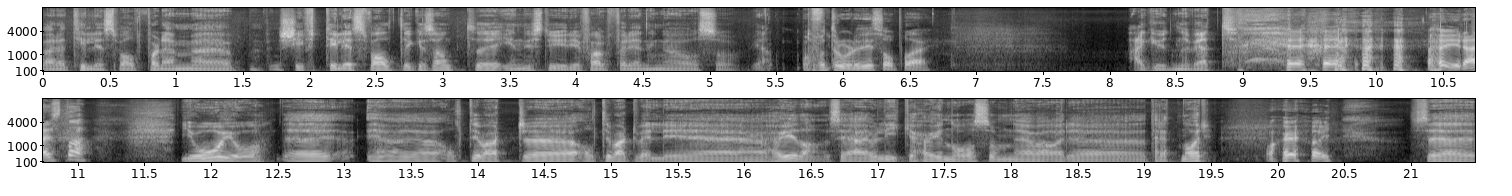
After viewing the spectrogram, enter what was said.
være tillitsvalgt for dem. eh, Skift-tillitsvalgt, ikke sant. Inn i styret i fagforeninga. Og så, ja. Hvorfor tror du de så på deg? Nei, gudene vet. Høyreist, da. Jo, jo. eh, Jeg har alltid vært, eh, alltid vært veldig eh, høy, da. Så jeg er jo like høy nå som da jeg var eh, 13 år. Oi, oi. Så jeg,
